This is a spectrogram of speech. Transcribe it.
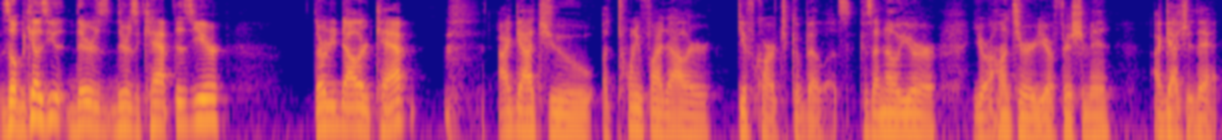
So because you there's there's a cap this year, thirty dollar cap, I got you a twenty five dollar gift card to Cabela's because I know you're you're a hunter, you're a fisherman. I got you that,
